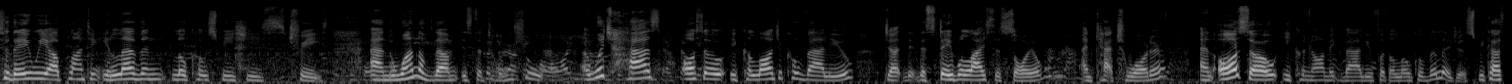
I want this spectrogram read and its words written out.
Today we are planting 11 local species trees, and one of them is the tongshu, uh, which has also ecological value, that stabilize the soil and catch water, and also economic value for the local villagers because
